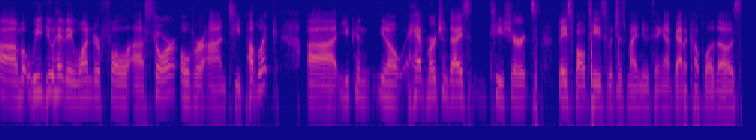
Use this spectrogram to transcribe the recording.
um, we do have a wonderful uh, store over on TeePublic. Uh, you can you know have merchandise, T-shirts, baseball tees, which is my new thing. I've got a couple of those.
